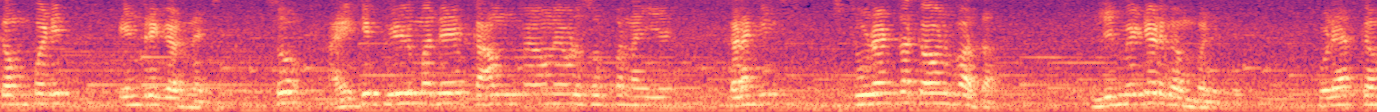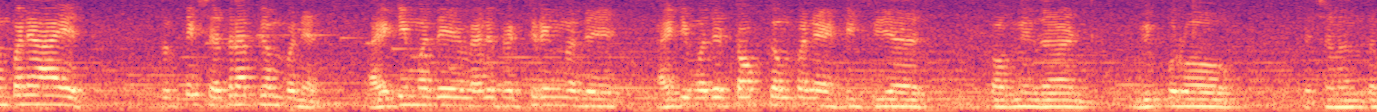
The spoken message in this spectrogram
कंपनीत एंट्री करण्याची. सो आय टी फील्डमध्ये काम मिळवणं एवढं सोपं नाही आहे कारण की स्टुडंटचा काउंट पाहता लिमिटेड कंपनी पुण्यात कंपन्या आहेत प्रत्येक क्षेत्रात कंपन्या आहेत. आय टीमध्ये मॅन्युफॅक्चरिंगमध्ये आय टीमध्ये टॉप कंपन्या आहेत T C S Cognizant Wipro त्याच्यानंतर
